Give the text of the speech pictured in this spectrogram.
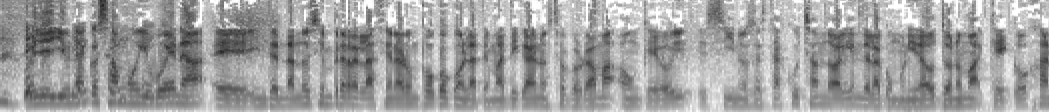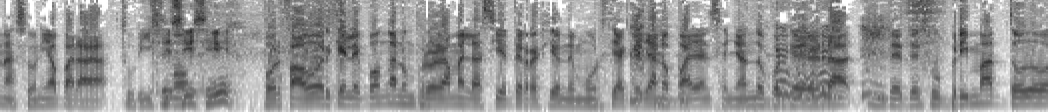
Oye, y una cosa muy buena, eh, intentando siempre relacionar un poco con la temática de nuestro programa, aunque hoy, si nos está escuchando alguien de la comunidad autónoma, que cojan a Sonia para turismo. Sí, sí, sí. Por favor, que le pongan un programa en la 7 región de Murcia, que ella nos vaya enseñando, porque de verdad, desde su prima, todo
